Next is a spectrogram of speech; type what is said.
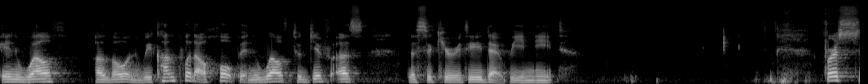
in wealth alone. We can't put our hope in wealth to give us the security that we need. First,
